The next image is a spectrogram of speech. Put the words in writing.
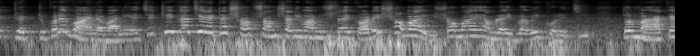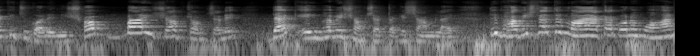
একটু একটু করে গয়না বানিয়েছে। ঠিক আছে, এটা সব সংসারী মানুষরাই করে, সবাই সবাই আমরা এইভাবেই করেছি। তোর মা একা কিছু করেনি, সবাই সব সংসারে দেখ এইভাবে সংসারটাকে সামলায়। তুই ভাবিস না তোর মা একা কোনো মহান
